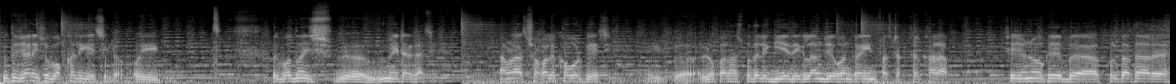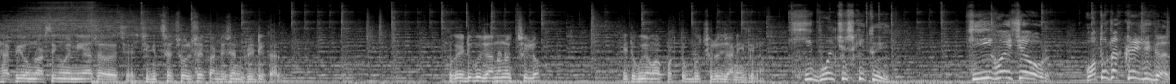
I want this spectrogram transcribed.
তুই তো জানিস ও বকখালি গিয়েছিল, ওই ওই বদমাইশ মেয়েটার কাছে। আমরা আজ সকালে খবর পেয়েছি। লোকাল হাসপাতালে গিয়ে দেখলাম যে ওখানকার ইনফ্রাস্ট্রাকচার খারাপ। সেই জন্য ওকে কলকাতার হ্যাপি হোম নার্সিংহোমে নিয়ে আসা হয়েছে। চিকিৎসা চলছে কন্ডিশন ক্রিটিক্যাল তোকে এটুকু জানানোর ছিল এটুকুই আমার কর্তব্য ছিল জানিয়ে দিলাম। কি বলছিস কি তুই? কি হয়েছে ওর? কতটা ক্রিটিক্যাল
